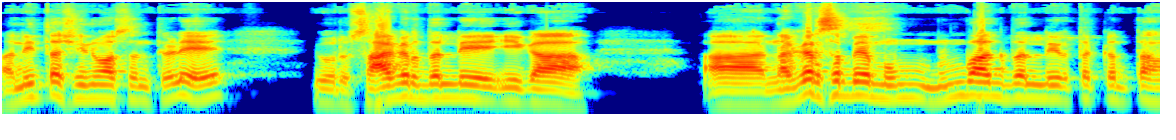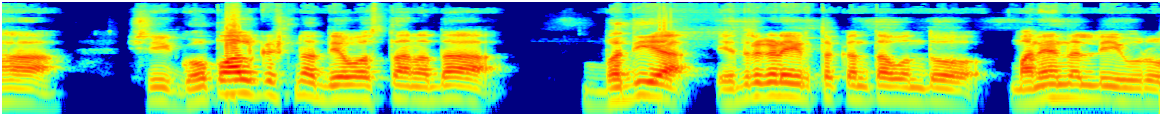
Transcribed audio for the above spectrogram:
ಅನಿತಾ ಶ್ರೀನಿವಾಸ್ ಅಂತೇಳಿ ಇವರು ಸಾಗರದಲ್ಲಿ ಈಗ ನಗರಸಭೆ ಮುಂ ಮುಂಭಾಗದಲ್ಲಿ ಇರ್ತಕ್ಕಂತಹ ಶ್ರೀ ಗೋಪಾಲಕೃಷ್ಣ ದೇವಸ್ಥಾನದ ಬದಿಯ ಎದುರುಗಡೆ ಇರ್ತಕ್ಕಂಥ ಒಂದು ಮನೆಯಲ್ಲಿ ಇವರು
